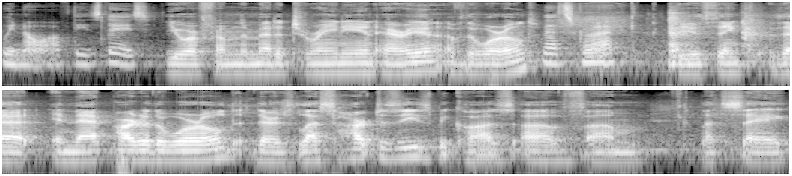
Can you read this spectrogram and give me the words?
we know of these days. You are from the Mediterranean area of the world? That's correct. Do you think that in that part of the world there's less heart disease because of, um, let's say,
